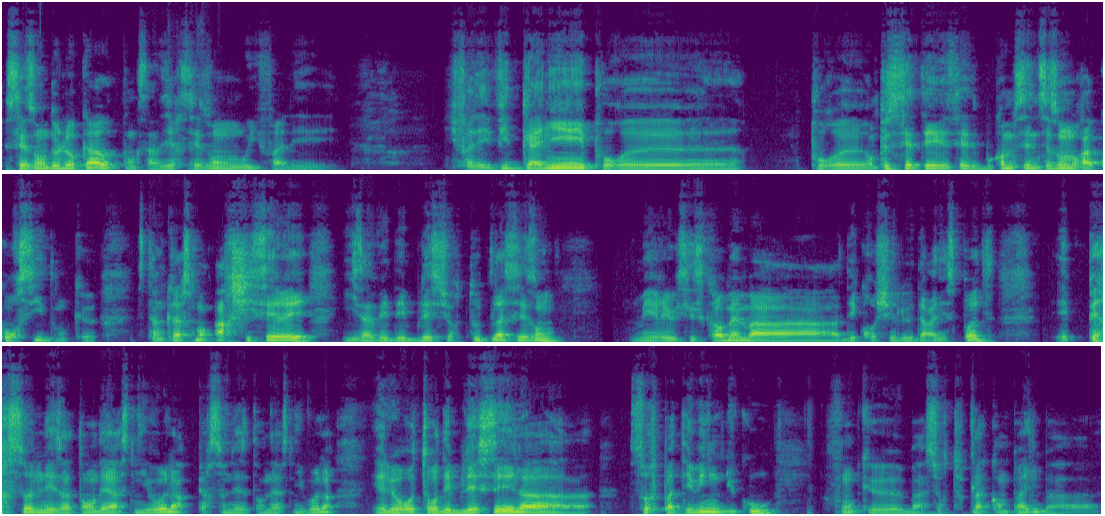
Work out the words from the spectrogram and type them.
Saison de lockout, donc ça veut dire saison où il fallait il fallait vite gagner pour euh, pour euh, en plus c'était comme c'est une saison raccourcie donc euh, c'était un classement archi serré ils avaient des blessures toute la saison mais ils réussissent quand même à décrocher le dernier spot. Et personne les attendait à ce niveau-là. Personne les attendait à ce niveau-là. Et le retour des blessés là sauf Patewing du coup font que bah, sur toute la campagne bah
